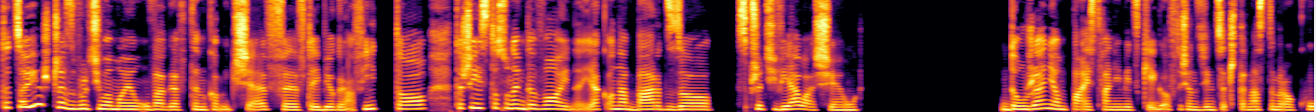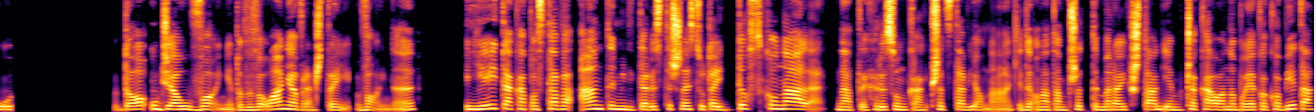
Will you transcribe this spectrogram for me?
To, co jeszcze zwróciło moją uwagę w tym komiksie, w, w tej biografii, to też jej stosunek do wojny, jak ona bardzo sprzeciwiała się dążeniom państwa niemieckiego w 1914 roku do udziału w wojnie, do wywołania wręcz tej wojny. Jej taka postawa antymilitarystyczna jest tutaj doskonale na tych rysunkach przedstawiona, kiedy ona tam przed tym Reichstagiem czekała, no bo jako kobieta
